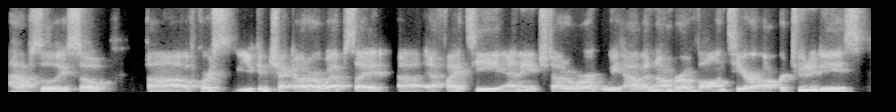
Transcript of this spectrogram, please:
Absolutely. So uh, of course, you can check out our website, uh, fitnh.org. We have a number of volunteer opportunities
